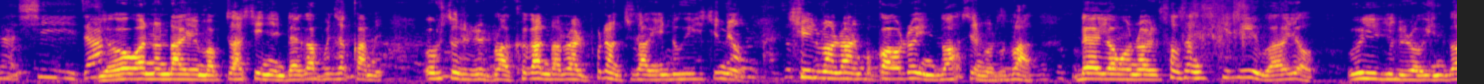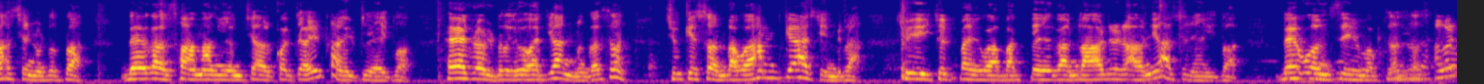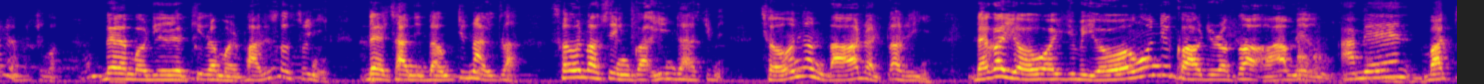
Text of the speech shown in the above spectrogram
자, 시작. 여호와는 나의 목자시니 내가 부족함이 없으리라. 그가 나를 푸른 지상에 누이시며 실만한 목과 어로 인도하시노로다. 내 영혼을 소생시키기 위하여 의길로 인도하시노로다. 내가 사망 염치할 것을 갈지에도 해를 두려워하지 않는 것은 주께서 나와 함께 하십니다 주의 짓발과 막대가 나를 아니하시나이다 내 원수의 목사서 상을 베푸시고 내 머리에 기름을 바르셨으니 내 잔이 넘치나이다 선하심과 인자하심이 전혀 나를 따르니 내가 여호와의 집에 영원히 가리로다 아멘 아멘. 맞지?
